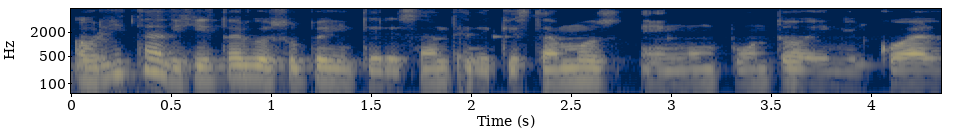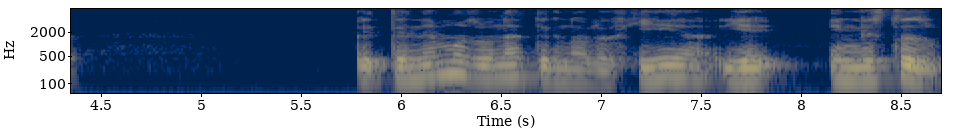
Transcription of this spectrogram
ahorita dijiste algo súper interesante de que estamos en un punto en el cual eh, tenemos una tecnología y en estos,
